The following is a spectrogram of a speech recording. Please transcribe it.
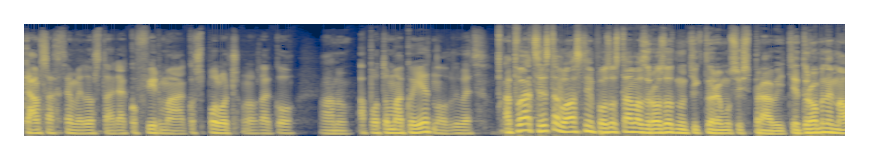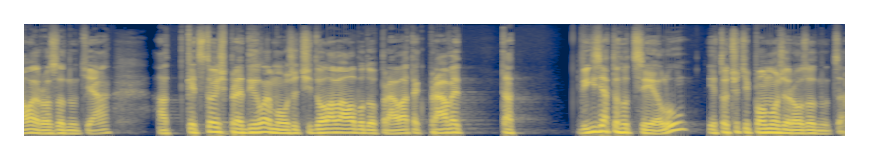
kam sa chceme dostať ako firma, ako spoločnosť, ako, Áno. a potom ako jednotlivec. A tvoja cesta vlastne pozostáva z rozhodnutí, ktoré musíš spraviť. Tie drobné malé rozhodnutia. A keď stojíš pred dilemou, že či doľava alebo doprava, tak práve tá vízia toho cieľu je to, čo ti pomôže rozhodnúť sa.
